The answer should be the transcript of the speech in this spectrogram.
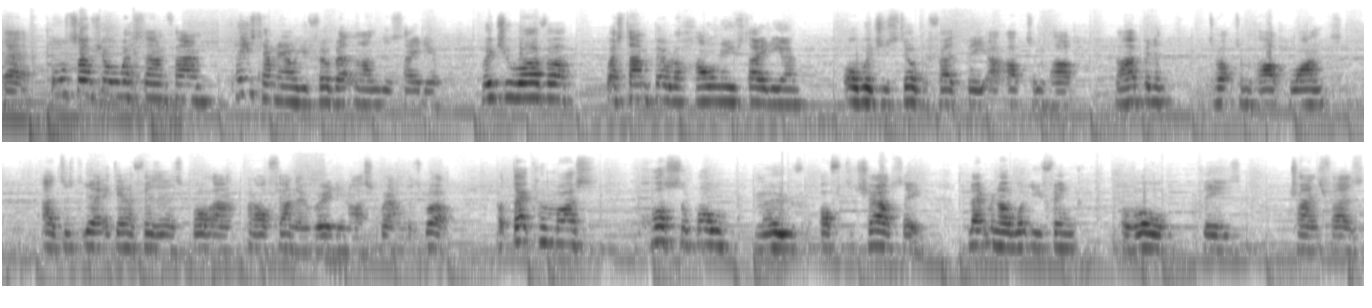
there. Also, if you're a West Ham fan, please tell me how you feel about the London Stadium. Would you rather West Ham build a whole new stadium, or would you still prefer to be at Upton Park? Now, I've been to Upton Park once, as just yet again a visiting supporter, and I found a really nice ground as well. But Declan Rice, possible move off to Chelsea. Let me know what you think of all these transfers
